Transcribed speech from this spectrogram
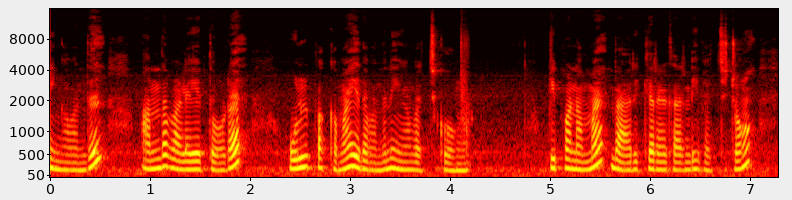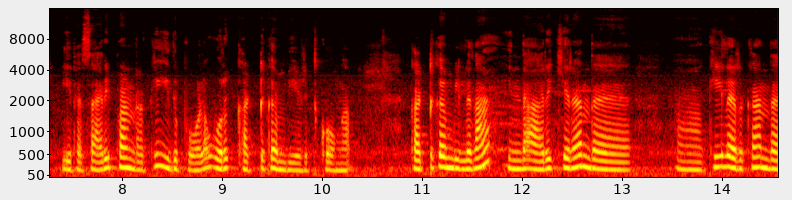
நீங்கள் வந்து அந்த வளையத்தோட உள் பக்கமாக இதை வந்து நீங்கள் வச்சுக்கோங்க. இப்போ நம்ம இந்த அரிக்கிற கரண்டி வச்சிட்டோம். இதை சரி பண்ணுறதுக்கு இது போல் ஒரு கட்டுக்கம்பி எடுத்துக்கோங்க. கட்டுக்கம்பியில் தான் இந்த அரிக்கிற அந்த கீழே இருக்க அந்த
